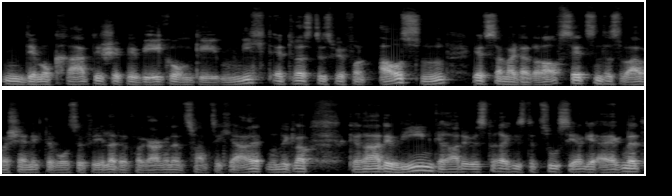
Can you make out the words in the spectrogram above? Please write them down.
demokratische Bewegung geben. Nicht etwas, das wir von außen jetzt einmal da draufsetzen. Das war wahrscheinlich der große Fehler der vergangenen 20 Jahre. Und ich glaube, gerade Wien, gerade Österreich ist dazu sehr geeignet,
